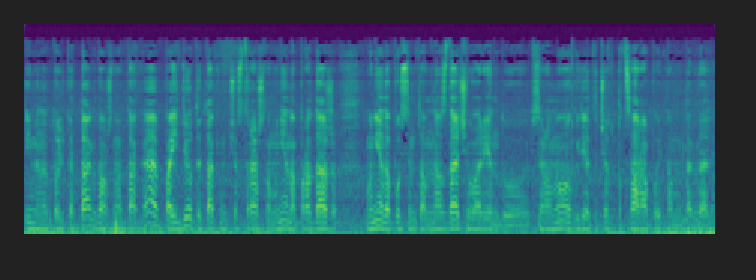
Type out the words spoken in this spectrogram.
именно только так должно так, а пойдет и так, ничего страшного, мне на продажу, мне, допустим, там на сдачу в аренду, все равно где-то что-то поцарапает там и так далее.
